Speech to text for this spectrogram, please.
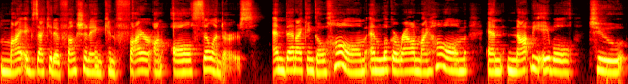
my executive functioning can fire on all cylinders. And then I can go home and look around my home and not be able to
